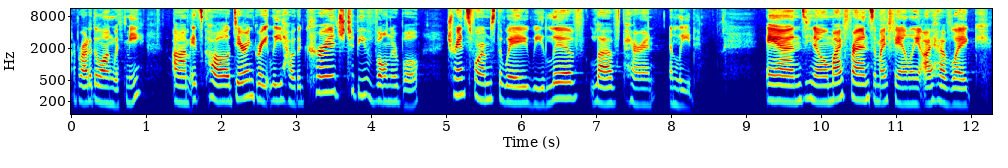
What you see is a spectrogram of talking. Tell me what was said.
I brought it along with me. Um, it's called Daring Greatly How the Courage to Be Vulnerable Transforms the Way We Live, Love, Parent, and Lead. And, you know, my friends and my family, I have like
